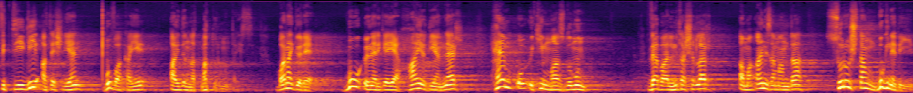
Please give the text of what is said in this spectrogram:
fitriliği ateşleyen bu vakayı aydınlatmak durumundayız. Bana göre bu önergeye hayır diyenler hem o iki mazlumun vebalini taşırlar ama aynı zamanda Suruç'tan bugüne değil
